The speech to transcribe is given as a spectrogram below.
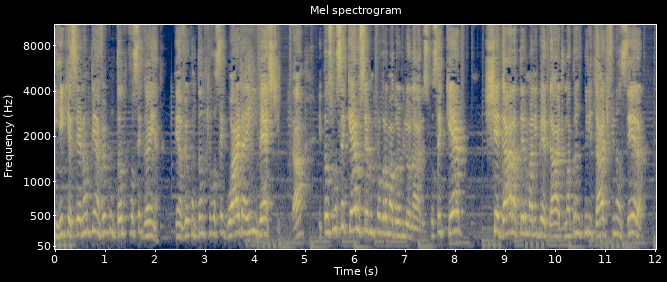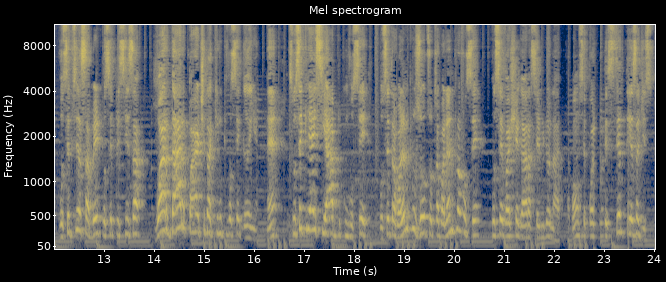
enriquecer não tem a ver com tanto que você ganha, tem a ver com tanto que você guarda e investe, tá? Então, se você quer ser um programador milionário, se você quer chegar a ter uma liberdade, uma tranquilidade financeira, você precisa saber que você precisa guardar parte daquilo que você ganha, né? Se você criar esse hábito com você, você trabalhando para os outros ou trabalhando para você, você vai chegar a ser milionário, tá bom? Você pode ter certeza disso.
